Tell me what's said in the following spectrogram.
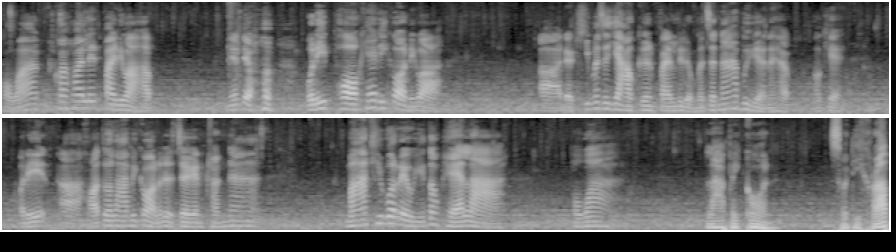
ผมว่าค่อยๆเล่นไปดีกว่าครับงั้นเดี๋ยว วันนี้พอแค่นี้ก่อนดีกว่า อ่า เดี๋ยวคลิปมันจะยาวเกินไปเลยเดี๋ยวมันจะน่าเบื่อนะครับ โอเค วันนี้อ่าขอตัวลาไปก่อนแล้วเดี๋ยวเจอกันครั้งหน้า มาที่ว่าเร็วยังต้องแพ้ลา เพราะว่า ลาไปก่อน สวัสดีครับ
